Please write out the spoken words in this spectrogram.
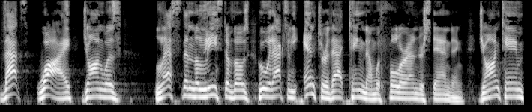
that's why John was less than the least of those who would actually enter that kingdom with fuller understanding. John came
